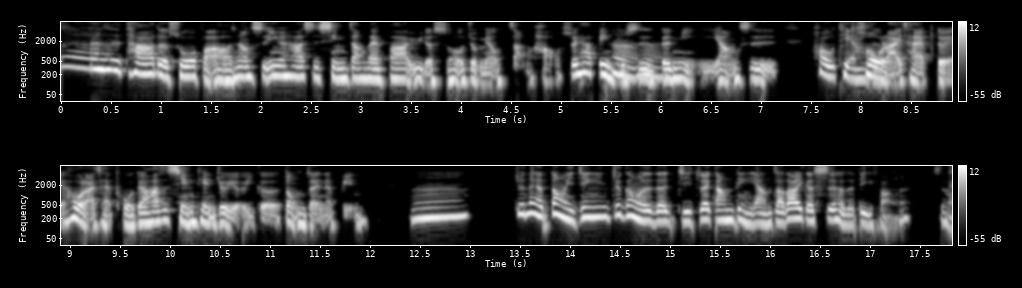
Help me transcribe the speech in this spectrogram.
对啊。但是他的说法好像是因为他是心脏在发育的时候就没有长好，所以他并不是跟你一样是。后天，后来才对，后来才破掉。他是先天就有一个洞在那边，嗯，就那个洞已经就跟我的脊椎钢钉一样，找到一个适合的地方了，是吗？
